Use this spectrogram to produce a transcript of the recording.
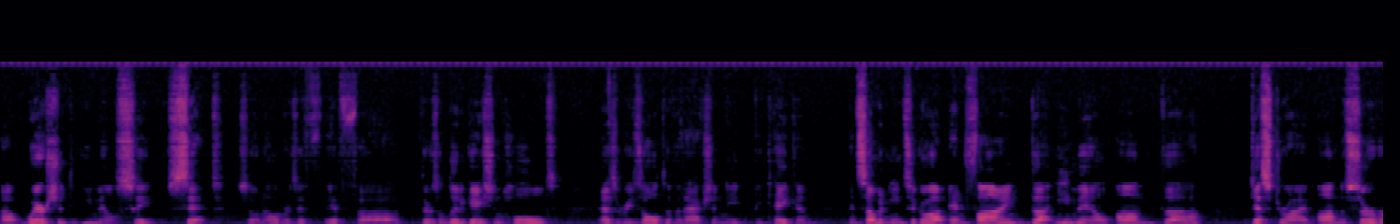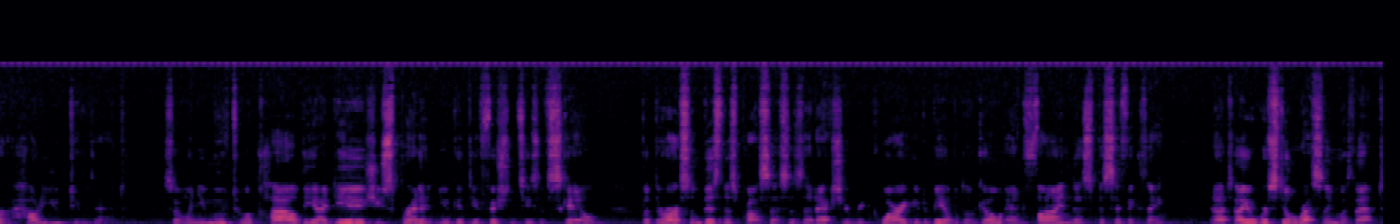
uh, where should the email see, sit? So in other words, if, if uh, there's a litigation hold as a result of an action need to be taken, and somebody needs to go out and find the email on the disk drive on the server, how do you do that? So when you move to a cloud, the idea is you spread it, and you get the efficiencies of scale, but there are some business processes that actually require you to be able to go and find the specific thing. And I tell you, we're still wrestling with that.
